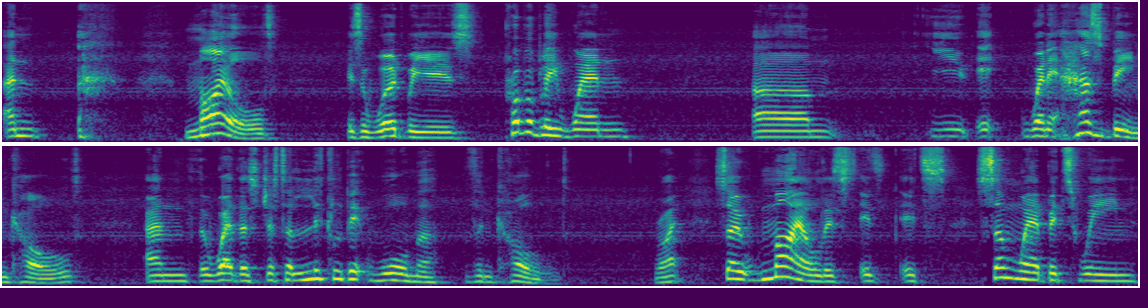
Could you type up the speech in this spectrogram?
And mild is a word we use probably when um, you it when it has been cold and the weather's just a little bit warmer than cold, right? So mild is is it's somewhere between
